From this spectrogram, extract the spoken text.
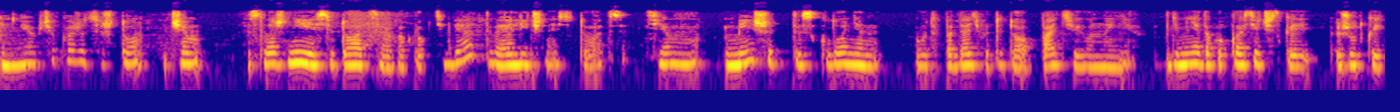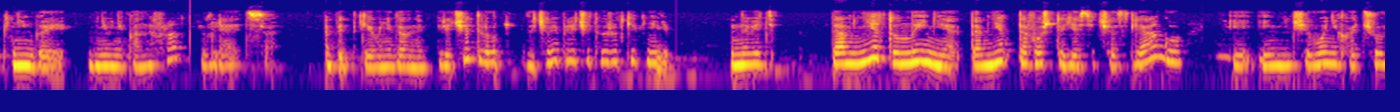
Мне вообще кажется, что чем сложнее ситуация вокруг тебя, твоя личная ситуация, тем меньше ты склонен вот впадать в вот эту апатию и уныние. Для меня такой классической жуткой книгой дневник Анны Франк является Опять-таки, я его недавно перечитывала. Зачем я перечитываю жуткие книги? Но ведь там нет уныния, там нет того, что я сейчас лягу и, и ничего не хочу,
